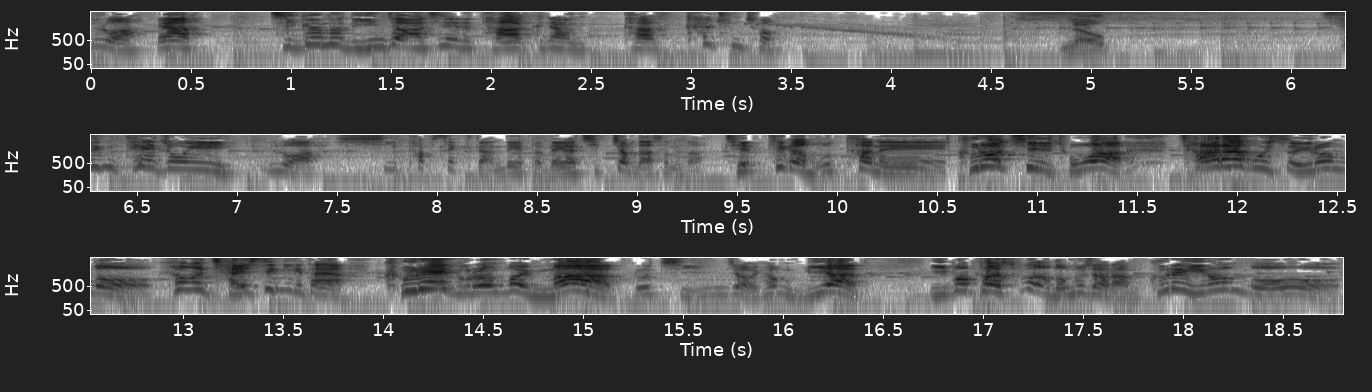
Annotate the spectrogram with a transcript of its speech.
일로 와야 지금은 인정 안 치는 애들 다 그냥 다 칼춤 춰 Nope. 승태조이 일로 와. 씨팝 새끼들 안 되겠다. 내가 직접 나선다. 제트가 못하네. 그렇지 좋아. 잘하고 있어 이런 거. 형은 잘생기게 다야. 그래 그런 거 임마. 그렇지 인정. 형 미안. 이번 판 수바가 너무 잘함. 그래 이런 거.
